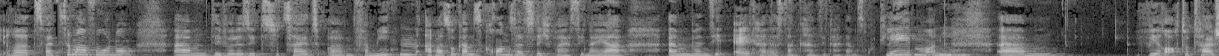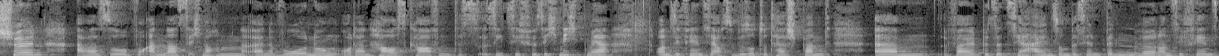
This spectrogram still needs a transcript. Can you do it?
ihre Zwei-Zimmer-Wohnung. Ähm, die würde sie zurzeit ähm, vermieten, aber so ganz grundsätzlich weiß sie, naja, ähm, wenn sie älter ist, dann kann sie da ganz gut leben und mhm. ähm, wäre auch total schön, aber so woanders sich noch ein, eine Wohnung oder ein Haus kaufen, das sieht sie für sich nicht mehr. Und sie finden es ja auch sowieso total spannend, ähm, weil Besitz ja einen so ein bisschen binden würde und sie finden es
